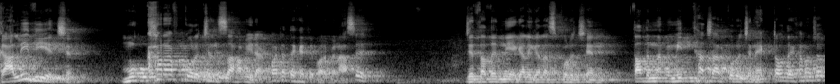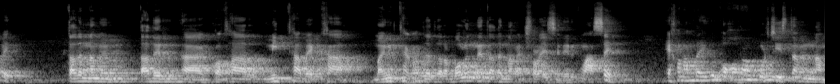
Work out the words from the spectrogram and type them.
গালি দিয়েছেন, মুখ খারাপ করেছেন সাহাবিরা। কয়টা দেখাতে পারবেন? আছে? যে তাদের নিয়ে গালিগালাজ করেছেন, তাদের নামে মিথ্যাচার করেছেন, একটাও দেখানো যাবে? তাদের নামে তাদের কথার মিথ্যা ব্যাখ্যা বা মিথ্যা কথা তারা বলেন না তাদের নামে ছড়াইছেন, এরকম আছে? এখন আমরা এগুলো অহরহ করছি ইসলামের নাম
